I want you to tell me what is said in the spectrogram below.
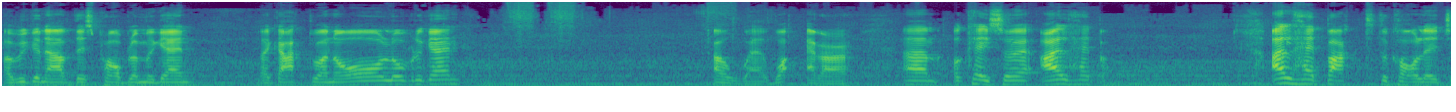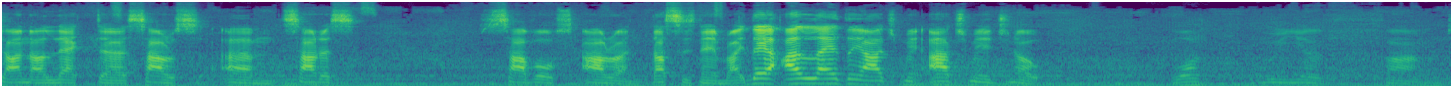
Are we going to have this problem again? Like Act 1 all over again? Oh well, whatever. Um, okay, so I'll head... I'll head back to the college and I'll let uh, Saras, um, Saras, Savos Aren, that's his name, right? They, I'll let the Archmage, Archmage know what we have found.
